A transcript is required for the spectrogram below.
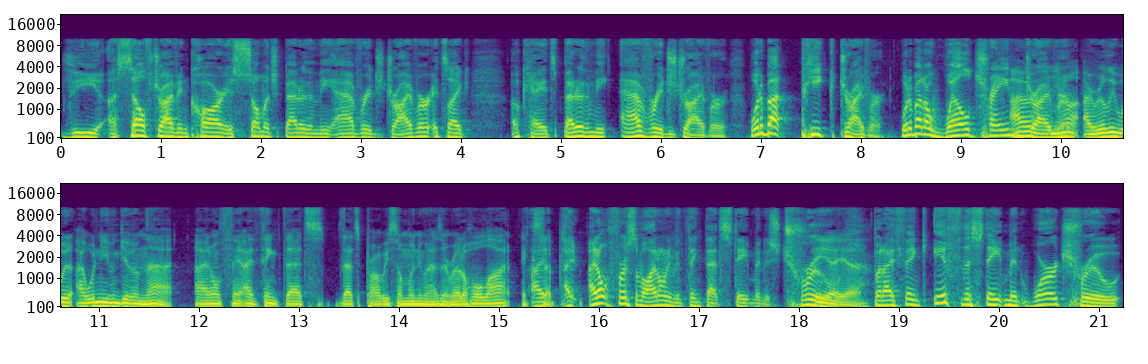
the a self-driving car is so much better than the average driver. It's like, okay, it's better than the average driver. What about peak driver? What about a well-trained driver? You know, I really would. I wouldn't even give him that. I don't think. I think that's that's probably someone who hasn't read a whole lot. I, Except I, I don't. First of all, I don't even think that statement is true. Yeah, yeah. But I think if the statement were true,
